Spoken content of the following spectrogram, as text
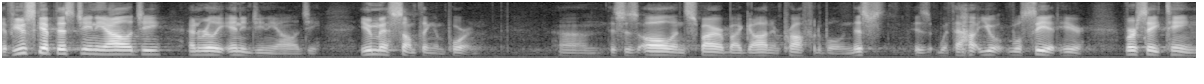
if you skip this genealogy, and really any genealogy, you miss something important. Um, this is all inspired by God and profitable, and this is without you. We'll see it here. Verse 18.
